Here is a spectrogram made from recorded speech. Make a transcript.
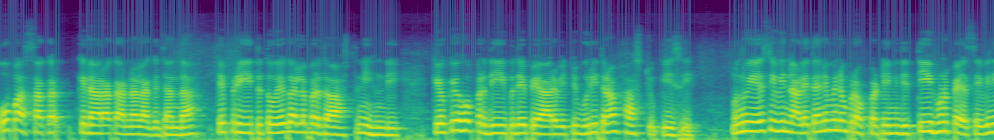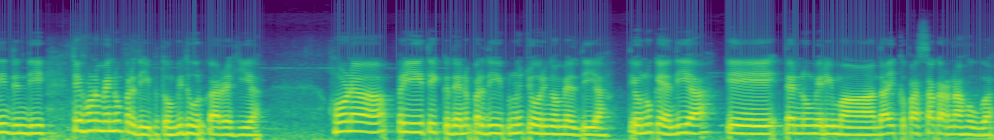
ਉਹ ਪਾਸਾ ਕਰ- ਕਿਨਾਰਾ ਕਰਨ ਲੱਗ ਜਾਂਦਾ। ਤੇ ਪ੍ਰੀਤ ਤੋਂ ਇਹ ਗੱਲ ਬਰਦਾਸ਼ਤ ਨਹੀਂ ਹੁੰਦੀ, ਕਿਉਂਕਿ ਉਹ ਪ੍ਰਦੀਪ ਦੇ ਪਿਆਰ ਵਿੱਚ ਬੁਰੀ ਤਰ੍ਹਾਂ ਫਸ ਚੁੱਕੀ ਸੀ। ਉਹਨੂੰ ਇਹ ਸੀ ਵੀ ਨਾਲੇ ਤਾਂ ਇਹਨੇ ਮੈਨੂੰ ਪ੍ਰਾਪਰਟੀ ਨਹੀਂ ਦਿੱਤੀ, ਹੁਣ ਪੈਸੇ ਵੀ ਨਹੀਂ ਦਿੰਦੀ, ਤੇ ਹੁਣ ਮੈਨੂੰ ਪ੍ਰਦੀਪ ਤੋਂ ਵੀ ਦੂਰ ਕਰ ਰਹੀ ਆ। ਹੁਣ ਪ੍ਰੀਤ ਇੱਕ ਦਿਨ ਪ੍ਰਦੀਪ ਨੂੰ ਚੋਰੀਆਂ ਮਿਲਦੀ ਆ ਤੇ ਉਹਨੂੰ ਕਹਿੰਦੀ ਆ ਕਿ ਤੈਨੂੰ ਮੇਰੀ ਮਾਂ ਦਾ ਇੱਕ ਪਾਸਾ ਕਰਨਾ ਹੋਊਗਾ।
